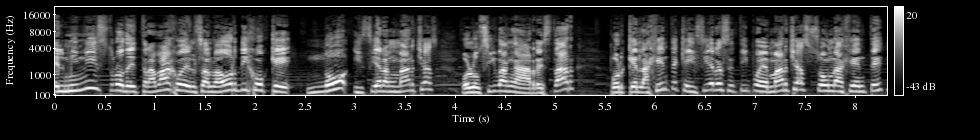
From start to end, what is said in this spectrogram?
el ministro de Trabajo de El Salvador dijo que no hicieran marchas o los iban a arrestar, porque la gente que hiciera ese tipo de marchas son la gente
